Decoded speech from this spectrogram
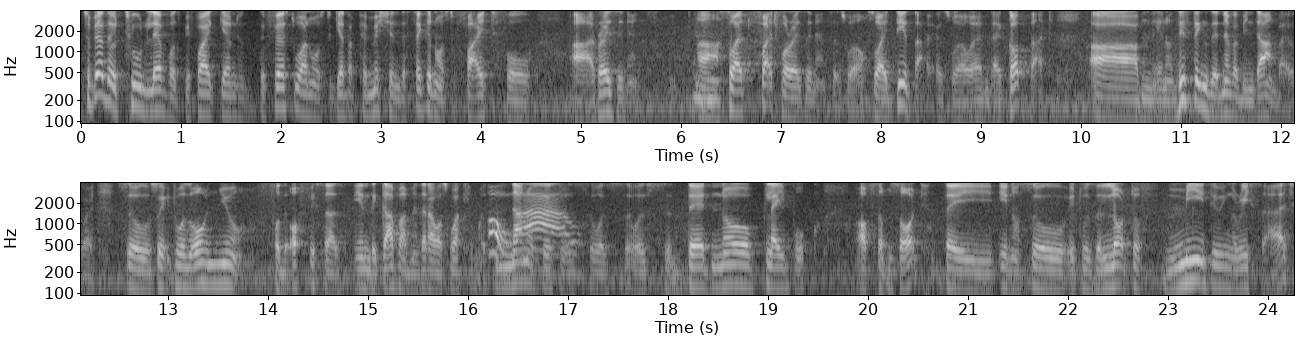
so there were two levels before I came to, the first one was to get the permission, the second was to fight for uh, residence. Mm -hmm. uh, so I'd fight for residence as well. So I did that as well, and I got that. Um, you know, these things had never been done, by the way. So, so it was all new for the officers in the government that I was working with. Oh, None wow. of this was, was, was, they had no playbook of some sort. They, you know, so it was a lot of me doing research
